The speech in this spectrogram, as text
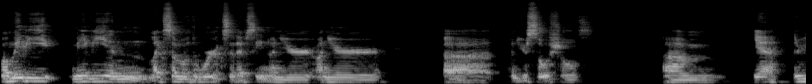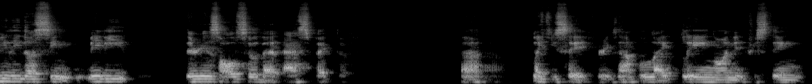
well, maybe maybe in like some of the works that I've seen on your on your uh, on your socials. Um, yeah, there really does seem maybe there is also that aspect of, uh, like you say, for example, like playing on interesting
